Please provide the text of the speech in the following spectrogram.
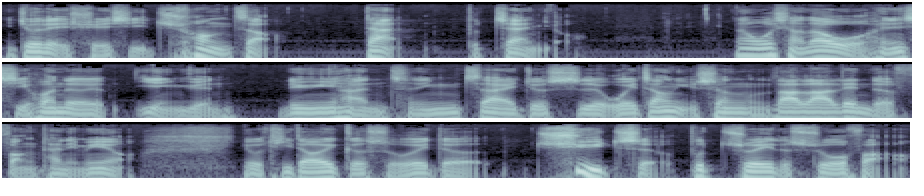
你就得学习创造，但不占有。那我想到我很喜欢的演员林云涵，曾经在就是违章女生拉拉链的访谈里面哦，有提到一个所谓的“去者不追”的说法哦。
